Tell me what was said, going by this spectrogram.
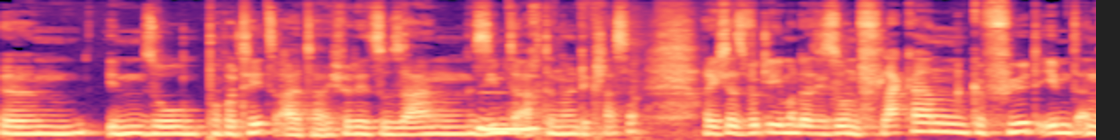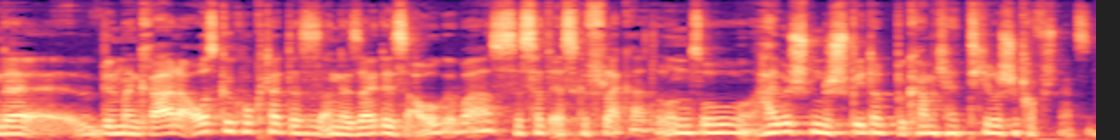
ähm, in so Pubertätsalter. Ich würde jetzt so sagen, siebte, mhm. achte, neunte Klasse. Hatte ich das wirklich immer, dass ich so ein Flackern gefühlt eben an der, wenn man gerade ausgeguckt hat, dass es an der Seite des Auge war. Das hat erst geflackert und so halbe Stunde später bekam ich halt tierische Kopfschmerzen.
